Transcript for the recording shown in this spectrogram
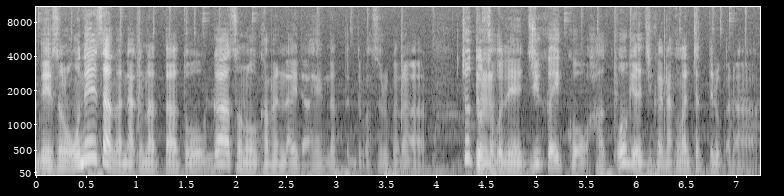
で、そのお姉さんが亡くなった後が、その仮面ライダー編だったりとかするから、ちょっとそこでね、軸が一個は、大きな軸がなくなっちゃってるから、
